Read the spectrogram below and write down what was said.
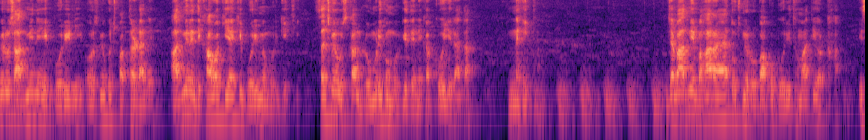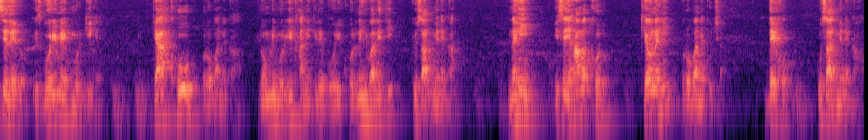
फिर उस आदमी ने एक बोरी ली और उसमें कुछ पत्थर डाले। आदमी ने दिखावा किया कि बोरी में मुर्गी थी। सच में उसका लोमड़ी को मुर्गी देने का कोई इरादा नहीं था। जब आदमी बाहर आया तो उसने रोबा को बोरी थमा दी और कहा इसे ले लो। इस बोरी में एक मुर्गी है। क्या खूब, रोबा ने कहा। लोमड़ी मुर्गी खाने के लिए बोरी खोलने ही वाली थी कि उस आदमी ने कहा। नहीं, इसे यहाँ मत खोलो। क्यों नहीं? रोबा ने पूछा। देखो, उस आदमी ने कहा,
